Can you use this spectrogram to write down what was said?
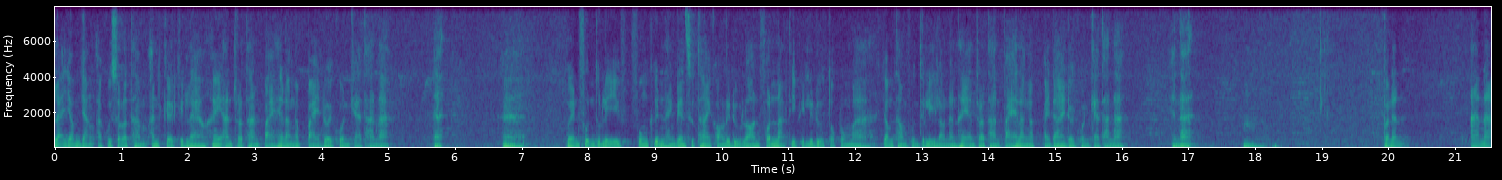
และย่อมยังอกุศลธรรมอันเกิดขึ้นแล้วให้อันตรธานไปให้ระงับไปโดยควรแก่ฐานะนะเหมือนฝุ่นทุลีฟุ้งขึ้นแห่งเดือนสุดท้ายของฤดูร้อนฝนหนักที่ผิดฤดูตกลงมา ย่อมทำฝุ่นทุลีเหล่านั้นให้อันตรธานไปให้ระงับไปได้โดยควรแก่ฐานะ เห็นนะอืมเพราะนั้นอาณา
